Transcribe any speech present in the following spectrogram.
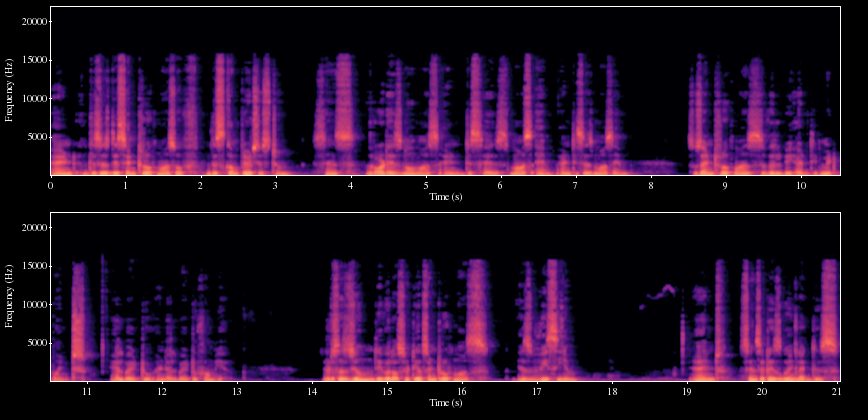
And this is the center of mass of this complete system. Since rod has no mass and this has mass m and this is mass m so center of mass will be at the midpoint L by 2 and L by 2 from here. Let us assume the velocity of center of mass is VCM. And since it is going like this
